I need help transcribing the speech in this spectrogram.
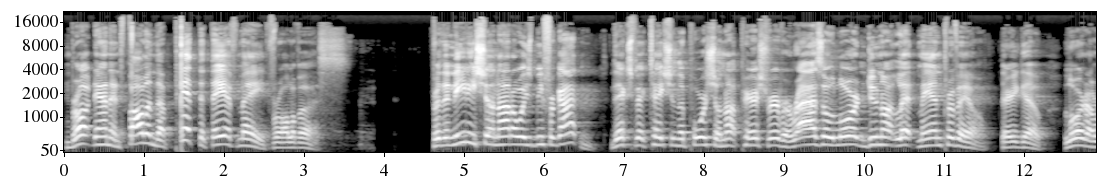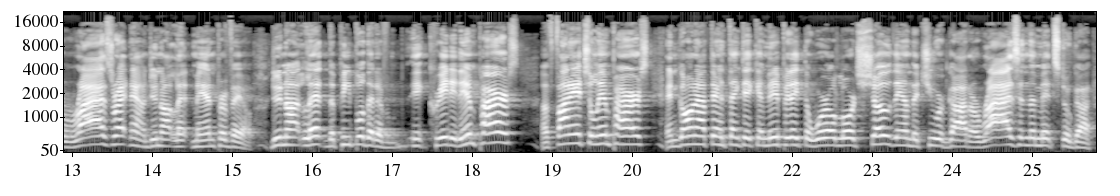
brought down, and fall in the pit that they have made for all of us. For the needy shall not always be forgotten. The expectation of the poor shall not perish forever. Arise, O Lord, and do not let man prevail. There you go. Lord, arise right now and do not let man prevail. Do not let the people that have created empires of financial empires and gone out there and think they can manipulate the world, Lord, show them that you are God. Arise in the midst, O God.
